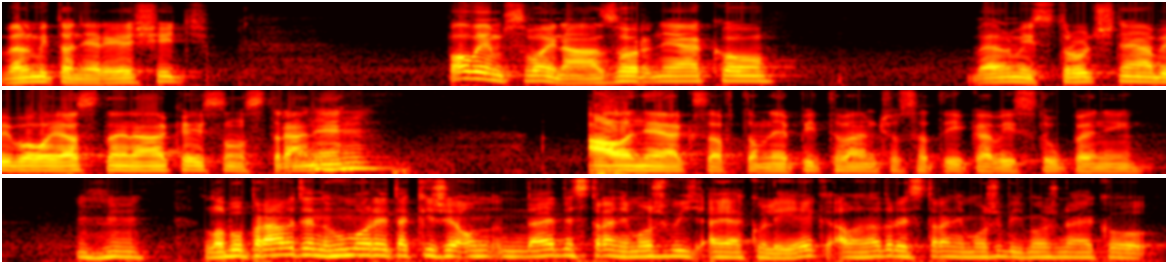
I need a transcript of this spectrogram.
veľmi to neriešiť. Poviem svoj názor nejako, veľmi stručne, aby bolo jasné, na akej som strane, mm-hmm. ale nejak sa v tom nepýtujem, čo sa týka vystúpení. Mm-hmm. Lebo práve ten humor je taký, že on na jednej strane môže byť aj ako liek, ale na druhej strane môže byť možno ako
